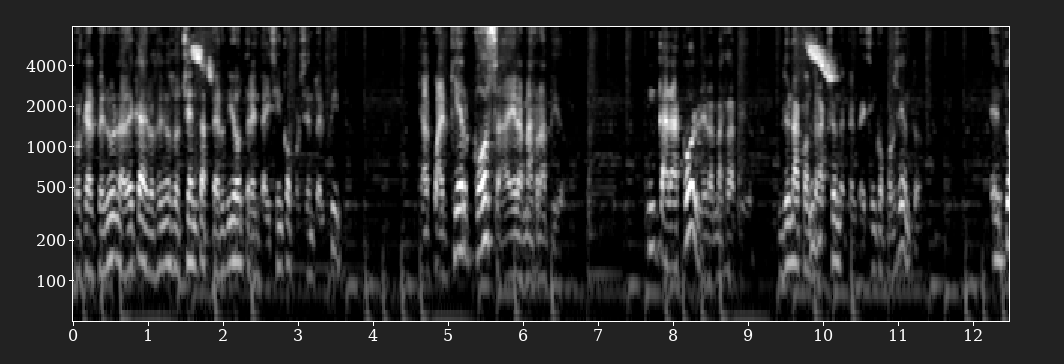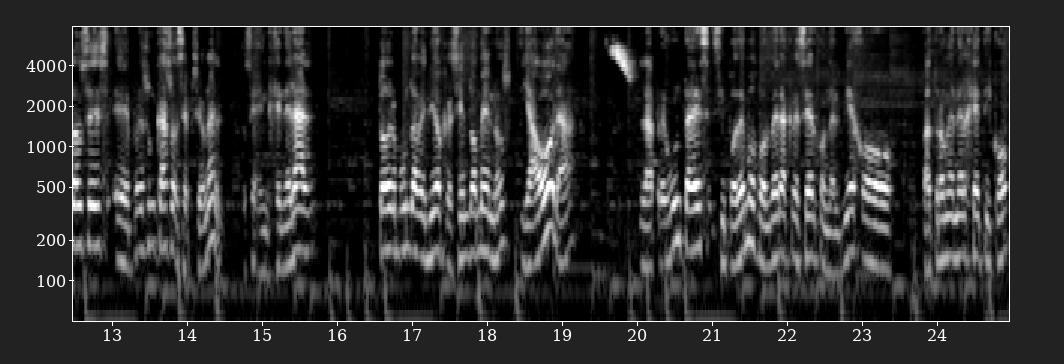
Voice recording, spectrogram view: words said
Porque el Perú en la década de los años 80 perdió 35% del PIB a cualquier cosa era más rápido. Un caracol era más rápido, de una contracción de 35%. Entonces, eh, pero es un caso excepcional. O sea, en general, todo el mundo ha venido creciendo menos y ahora la pregunta es si podemos volver a crecer con el viejo patrón energético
